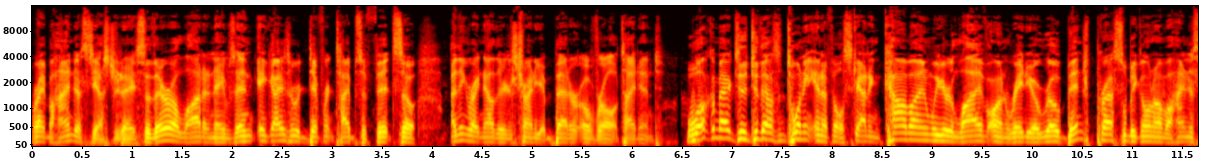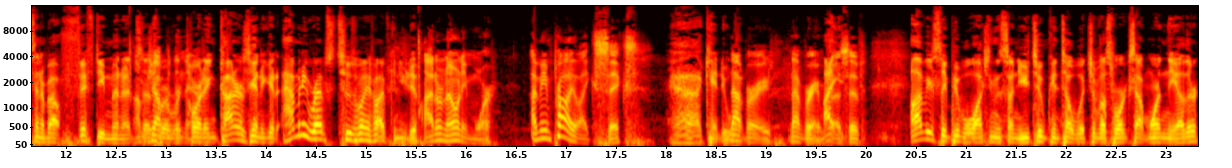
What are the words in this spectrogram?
right behind us yesterday. So there are a lot of names and, and guys who are different types of fits. So I think right now they're just trying to get better overall at tight end. Welcome back to the 2020 NFL Scouting Combine. We are live on Radio Row. Bench press will be going on behind us in about 50 minutes I'm as we're recording. Connor's going to get how many reps? 225 can you do? I don't know anymore. I mean, probably like six. Yeah, I can't do Not one. very, not very impressive. obviously people watching this on YouTube can tell which of us works out more than the other.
